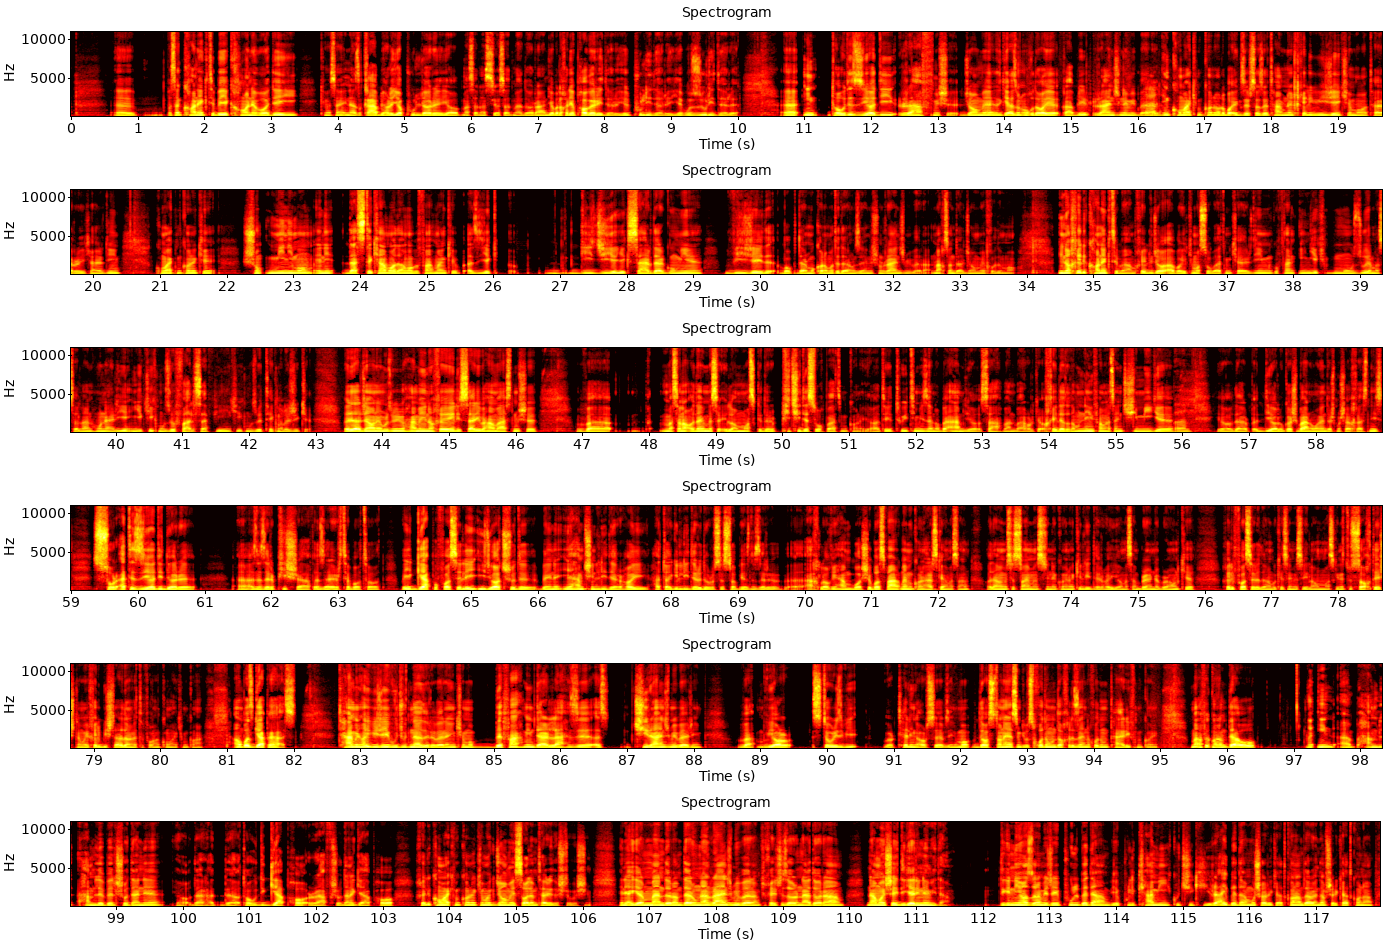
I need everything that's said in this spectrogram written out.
مثلا connect به یک خانواده ای که مثلا این از قبل حالا یا پول داره یا مثلا سیاست مدارن یا بالاخره یه power ی داره یا پولی داره یه وزوری داره این تا زیادی رفع میشه جامعه دیگه از اون عقده های قبلی رنج نمی‌بره بله. این کمک می‌کنه حالا با exercise تمرین خیلی ویژه‌ای که ما طراحی کردیم کمک می‌کنه که. مینیموم یعنی دست کم آدم ها بفهمن که از یک گیجی یا یک سردرگمی ویژه در مکالمات درون ذهنشون رنج می‌برن مخصوصا در جامعه خود ما. اینا خیلی connect به هم. خیلی جا اوایل که ما صحبت می‌کردیم می‌گفتن این یک موضوع مثلا هنری این یکی یک موضوع فلسفی این یکی یک موضوع تکنولوژیکه. ولی در جهان امروز می‌بینیم همه اینا خیلی سریع به هم وصل میشه و مثلا آدمی مثل ایلان ماسک که داره پیچیده صحبت می‌کنه یا حتی یه توییتی می‌زنه به عمد یا صحبا به حال که خیلی از آدمو نمی‌فهمن اصلا چی میگه بل. یا در دیالوگاش برنامه مشخص نیست سرعت زیادی داره از نظر پیشرفت از نظر ارتباطات و یه گپ و فاصله ایجاد شده بین یه همچین لیدرهایی. حتی اگه لیدر درست حسابی از نظر اخلاقی هم باشه باز فرق نمی‌کنه. عرض که مثلا آدم مثل سایمون سینک اینا که لیدرهایی یا مثلا برن براون که خیلی فاصله دارن با کسی مثل ایلان ماسک یعنی تو ساخت اجتماعی خیلی بیشتر دارن اتفاقا کمک می‌کنن. اما باز گپه هست. تامین های ویژه‌ای وجود نداره برای اینکه ما بفهمیم در لحظه از چی رنج می‌بریم و we are stories we are telling ourselves. یعنی ما داستانه هستیم که بس خودمون داخل ذهن خودمون تعریف می‌کنیم. من فکر کنم دعو این حمله بل شدنه یا در حد تا حدودی گپ ها رفع شدن گپ ها خیلی کمک می‌کنه که ما یک جامعه سالم تری داشته باشیم. یعنی اگر من دارم درونن رنج می‌برم که خیلی چیزا رو ندارم نمایش دیگری نمیدم. دیگه نیاز دارم یه جایی پول بدم یه پول کمی کوچیکی رای بدم مشارکت کنم در آیندهم شرکت کنم.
